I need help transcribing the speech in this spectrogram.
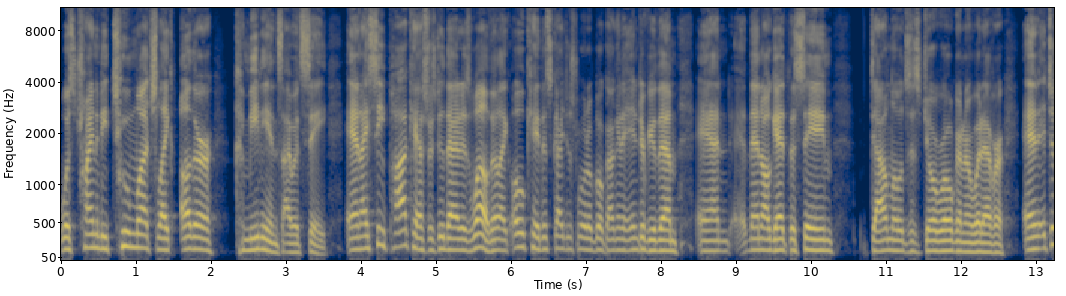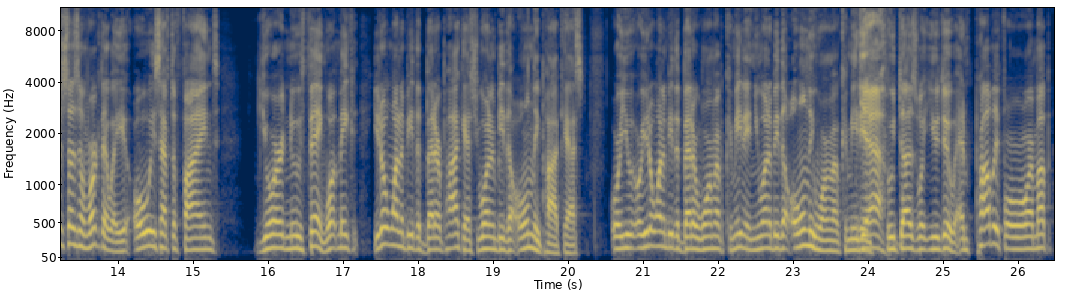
was trying to be too much like other comedians I would see. And I see podcasters do that as well. They're like, okay, this guy just wrote a book. I'm going to interview them and then I'll get the same downloads as Joe Rogan or whatever. And it just doesn't work that way. You always have to find your new thing. What make you don't want to be the better podcast, you want to be the only podcast. Or you or you don't want to be the better warm-up comedian. You want to be the only warm-up comedian Yeah. who does what you do. And probably for a warm-up,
